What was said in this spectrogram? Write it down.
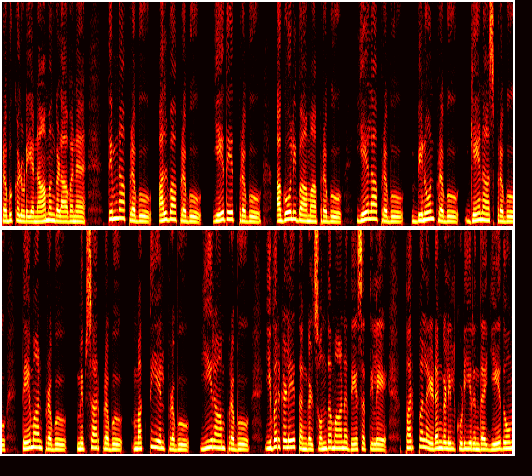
பிரபுக்களுடைய நாமங்களாவன திம்னா பிரபு அல்வா பிரபு ஏதேத் பிரபு அகோலிபாமா பிரபு ஏலா பிரபு பினோன் பிரபு கேனாஸ் பிரபு தேமான் பிரபு மிப்சார் பிரபு மக்தியேல் பிரபு ஈராம் பிரபு இவர்களே தங்கள் சொந்தமான தேசத்திலே பற்பல இடங்களில் குடியிருந்த ஏதோம்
